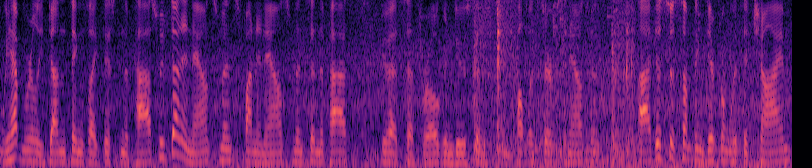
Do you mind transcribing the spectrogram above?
We haven't really done things like this in the past. We've done announcements, fun announcements in the past. We've had Seth Rogen do some, some public service announcements. Uh, this was something different with the chime.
